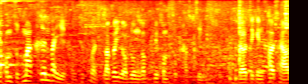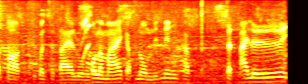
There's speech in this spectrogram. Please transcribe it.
มีความสุขมากขึ้นไปอีกครับทุกคน เราก็อยู่กับลุงก็มีความสุขครับจริงเราจะกินข้าวเช้าต่อครับทุกคนสไตล์ลุงผลไม้กับนมนิดนึงครับ จัดไปเลย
